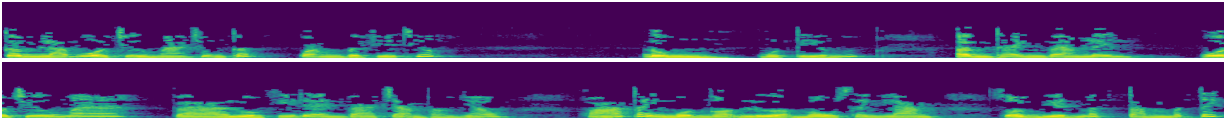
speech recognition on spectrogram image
cầm lá bùa trừ ma trung cấp quăng về phía trước. Đùng, một tiếng, âm thanh vang lên, bùa trừ ma và luồng khí đen va chạm vào nhau, hóa thành một ngọn lửa màu xanh lam, rồi biến mất tăm mất tích.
